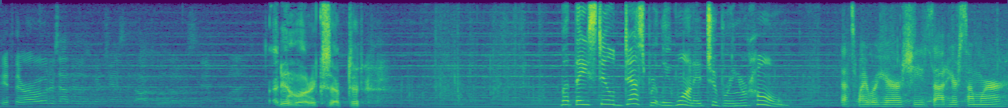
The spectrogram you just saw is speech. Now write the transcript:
If there are odors out there, there's a good chance the dogs will notice them. I didn't want to accept it. But they still desperately wanted to bring her home. That's why we're here. She's out here somewhere.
